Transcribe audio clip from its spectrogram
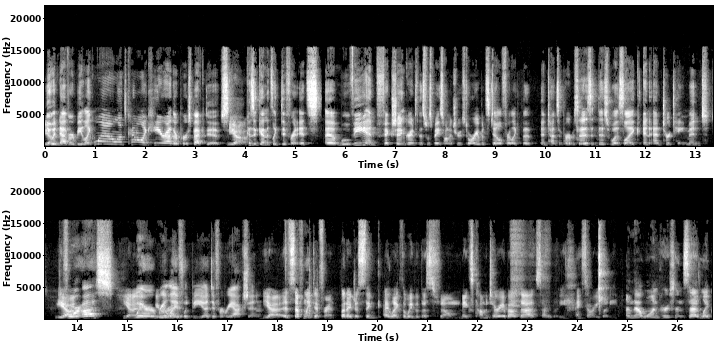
Yeah. you would never be like, well, let's kind of like hear other perspectives. Yeah. Because again, it's like different. It's a movie and fiction. Granted, this was based on a true story, but still, for like the intents and purposes, this was like an entertainment Yeah. for us. yeah. Where real right. life would be a different reaction. Yeah, it's definitely different, but I just think I like the way that this film makes commentary about that. Sorry, buddy. I'm sorry, buddy. And that one person said, like,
